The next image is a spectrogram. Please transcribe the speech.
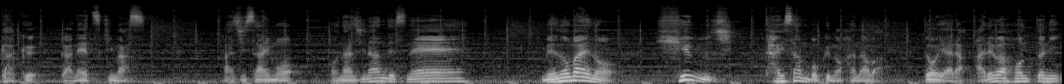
額がねつきます。紫陽花も同じなんですね。目の前のヒュージ大山木の花はどうやらあれは本当に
